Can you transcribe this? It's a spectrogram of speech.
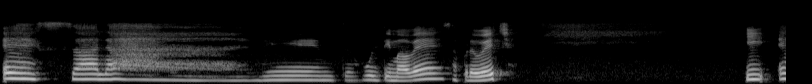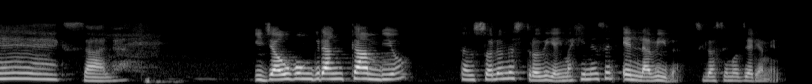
Exhala lento. Última vez, aprovecha. Y exhala. Y ya hubo un gran cambio tan solo en nuestro día. Imagínense en la vida, si lo hacemos diariamente.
